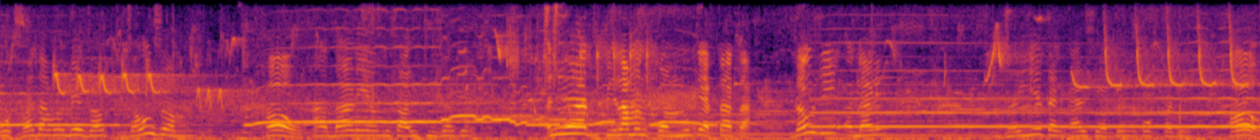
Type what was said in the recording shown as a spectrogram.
ગોઠવા જ આપણે બે જવું છે. હવ. આ બાણી એમ સારી ચીજ છે અને પેલા મને કોમનું કહેતા હતા. જવું છે અદાણી? જઈએ ત્યાં કાલ શોપિંગ કોક કરી. હવ.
